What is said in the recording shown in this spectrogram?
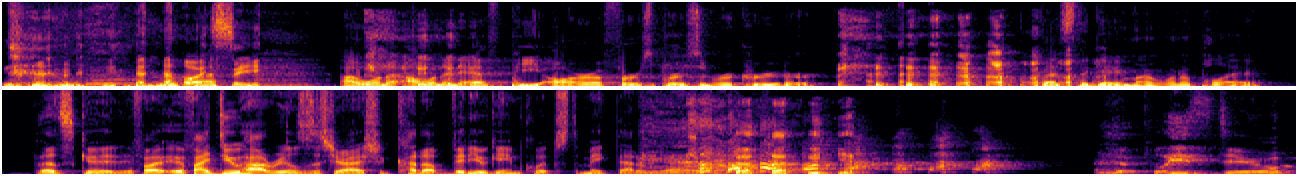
oh, I see. I want to. I want an FPR, a first-person recruiter. That's the game I want to play. That's good. If I if I do Hot Reels this year, I should cut up video game clips to make that a reality. Please do.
